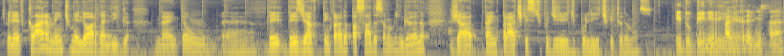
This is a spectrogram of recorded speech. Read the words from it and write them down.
Tipo, ele é claramente o melhor da liga, né? Então, é, de- desde a temporada passada, se eu não me engano, já tá em prática esse tipo de, de política e tudo mais. E do E Bini. ele faz entrevista, né?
